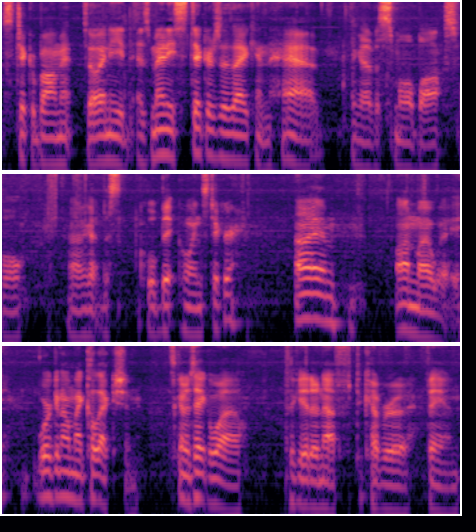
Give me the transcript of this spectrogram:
sticker bomb it. So I need as many stickers as I can have. I think I have a small box full. Uh, I got this cool Bitcoin sticker. I'm on my way, working on my collection. It's going to take a while to get enough to cover a van.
